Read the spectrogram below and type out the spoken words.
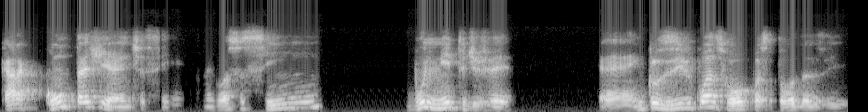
cara contagiante assim. Um negócio assim bonito de ver. É, inclusive com as roupas todas e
